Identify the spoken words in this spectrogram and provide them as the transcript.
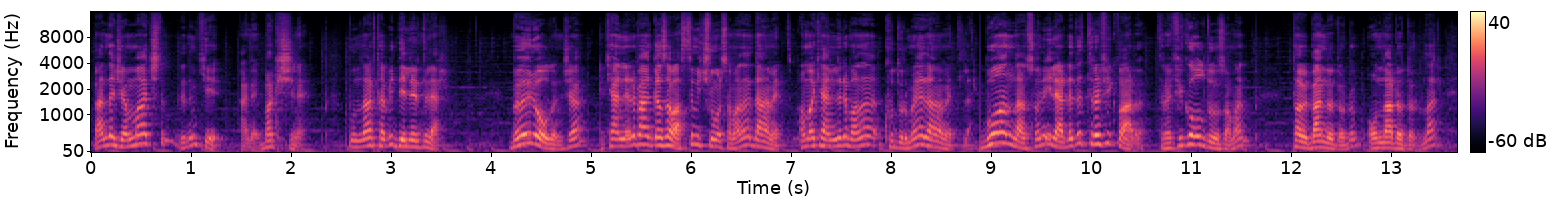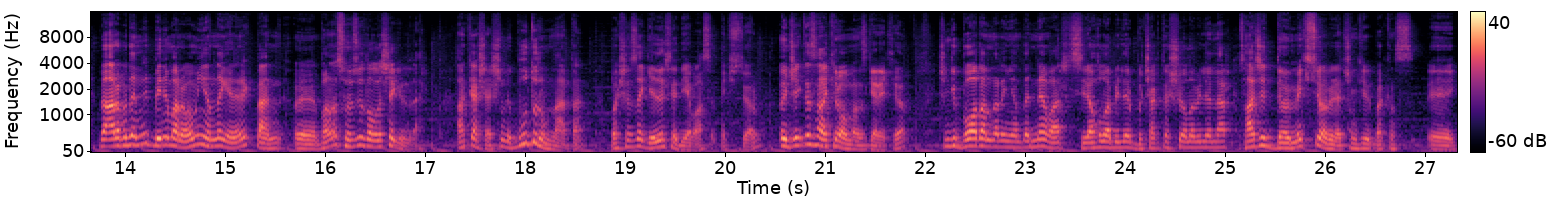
Ben de camımı açtım dedim ki hani bak işine. Bunlar tabii delirdiler. Böyle olunca kendileri ben gaza bastım hiç umursamadan devam ettim. Ama kendileri bana kudurmaya devam ettiler. Bu andan sonra ileride de trafik vardı. Trafik olduğu zaman Tabii ben de durdum. Onlar da durdular. Ve arabadan inip benim arabamın yanına gelerek ben e, bana sözlü dalaşa girdiler. Arkadaşlar şimdi bu durumlarda başınıza gelirse diye bahsetmek istiyorum. Öncelikle sakin olmanız gerekiyor. Çünkü bu adamların yanında ne var? Silah olabilir, bıçak taşıyor olabilirler. Sadece dövmek istiyor olabilirler. Çünkü bakın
